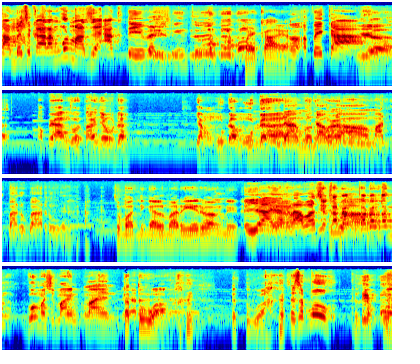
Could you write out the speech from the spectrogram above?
sampai sekarang pun masih aktif Flash Kington. PK ya? Eh, PK. Iya, tapi anggotanya udah yang muda-muda. Udah baru-baru. oh, baru-baru. Cuma tinggal Maria doang nih. Iya, yang lawas Ya kadang-kadang kan gue masih main. main Ketua. Ketua. Sesepuh. Sesepuh.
